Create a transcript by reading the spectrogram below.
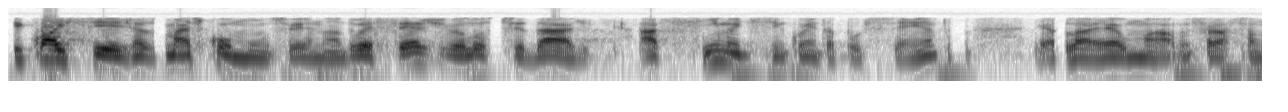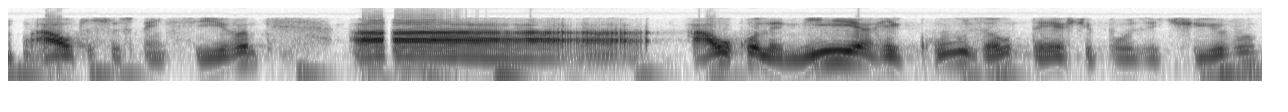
que quais sejam as mais comuns, Fernando? O excesso de velocidade acima de 50%, ela é uma infração autossuspensiva, a, a alcoolemia, recusa o teste positivo,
